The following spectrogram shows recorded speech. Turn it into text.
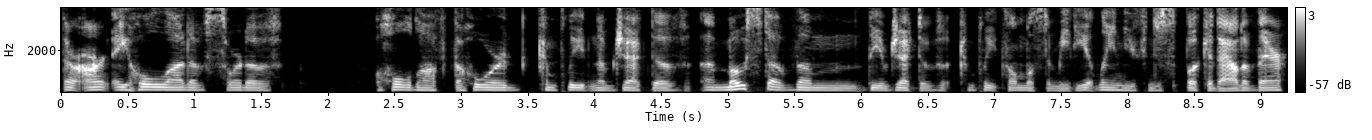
there aren't a whole lot of sort of hold off the horde, complete an objective. Uh, most of them, the objective completes almost immediately, and you can just book it out of there.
